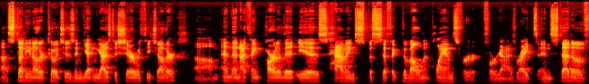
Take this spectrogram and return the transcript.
uh, studying other coaches and getting guys to share with each other. Um, and then I think part of it is having specific development plans for for guys, right? Instead of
